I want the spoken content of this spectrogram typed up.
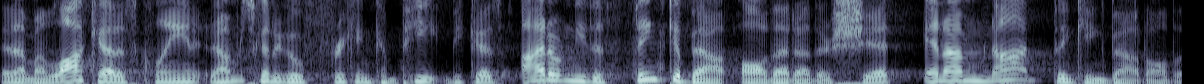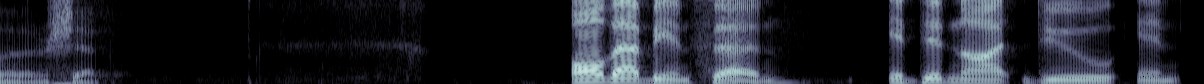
and that my lockout is clean, and I'm just going to go freaking compete because I don't need to think about all that other shit, and I'm not thinking about all that other shit. All that being said, it did not do an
